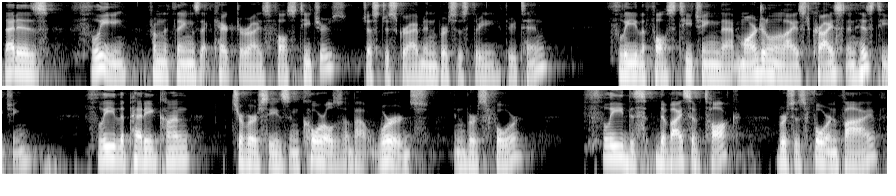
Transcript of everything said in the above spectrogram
That is, flee from the things that characterize false teachers, just described in verses 3 through 10. Flee the false teaching that marginalized Christ and his teaching. Flee the petty controversies and quarrels about words in verse 4. Flee dis- divisive talk, verses 4 and 5.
